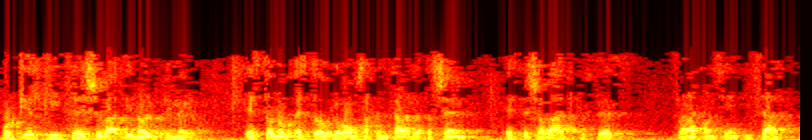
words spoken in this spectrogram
¿Por qué el 15 de Shabbat y no el primero? Esto, esto lo vamos a pensar, Hashem, este Shabbat que ustedes se van a concientizar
